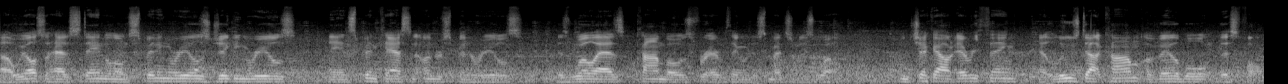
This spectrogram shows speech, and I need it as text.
Uh, we also have standalone spinning reels, jigging reels, and spin cast and underspin reels, as well as combos for everything we just mentioned as well. You can check out everything at lews.com, available this fall.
